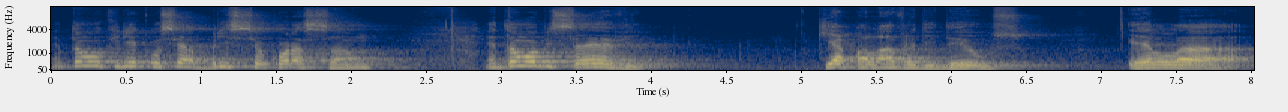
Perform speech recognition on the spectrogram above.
Então eu queria que você abrisse seu coração. Então observe que a palavra de Deus, ela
